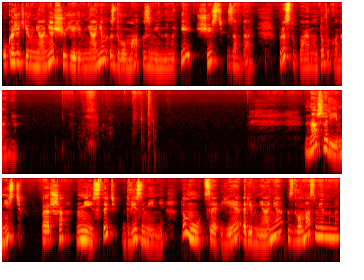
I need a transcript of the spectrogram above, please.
укажіть рівняння, що є рівнянням з двома змінними, і 6 завдань. Приступаємо до виконання. Наша рівність перша містить дві змінні, тому це є рівняння з двома змінними.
